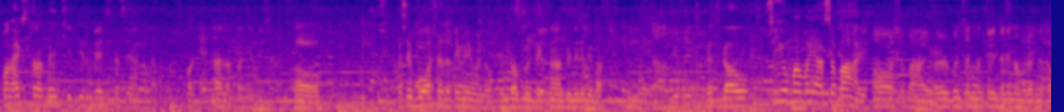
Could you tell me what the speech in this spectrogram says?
Pang extra bedsheet yun, guys. Kasi ano, pag lalapan yun isa. Oo. Kasi bukas na dating na yung ano, yung double deck na binili, di ba? Let's go. See you mamaya sa bahay. Oo, sa bahay. Or kung saan man kayo dali ng vlog na to.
